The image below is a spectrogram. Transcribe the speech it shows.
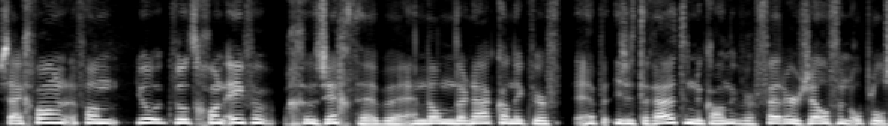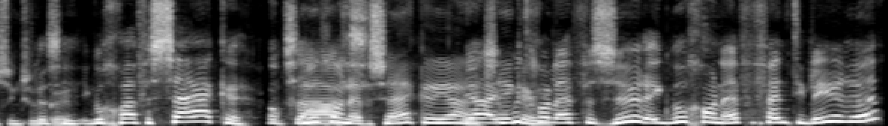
zijn gewoon van, joh, ik wil het gewoon even gezegd hebben en dan daarna kan ik weer, is het eruit en dan kan ik weer verder zelf een oplossing zoeken. Precies. Ik wil gewoon even zaken op Ik wil gewoon even zaken, ja, ja zeker. ik moet gewoon even zeuren, ik wil gewoon even ventileren.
